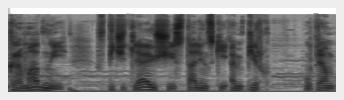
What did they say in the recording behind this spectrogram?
громадный, впечатляющий сталинский ампир. Прям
